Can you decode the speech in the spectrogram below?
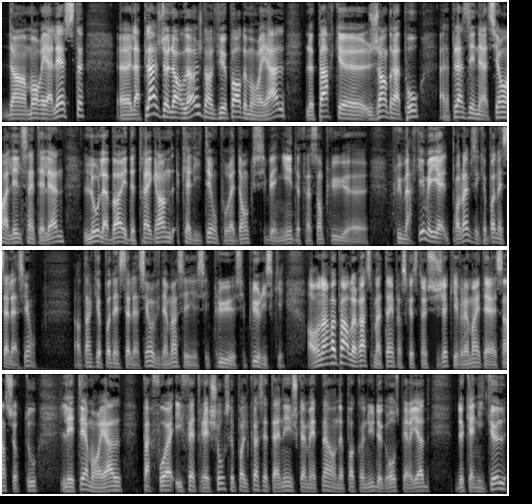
dans Montréal-Est, euh, la plage de l'Horloge dans le Vieux-Port de Montréal, le parc euh, Jean Drapeau à la place des Nations à l'île Sainte-Hélène. L'eau là-bas est de très grande qualité. On pourrait donc s'y baigner de façon plus, euh, plus marquée. Mais le problème, c'est qu'il n'y a pas d'installation. En tant qu'il n'y a pas d'installation, évidemment, c'est plus, risqué. on en reparlera ce matin parce que c'est un sujet qui est vraiment intéressant, surtout l'été à Montréal. Parfois, il fait très chaud. C'est pas le cas cette année. Jusqu'à maintenant, on n'a pas connu de grosses périodes de canicule.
